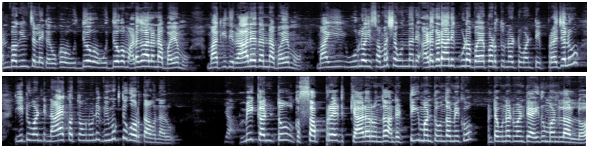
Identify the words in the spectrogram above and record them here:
అనుభవించలేక ఒక ఉద్యోగ ఉద్యోగం అడగాలన్న భయము మాకు ఇది రాలేదన్న భయము మా ఈ ఊర్లో ఈ సమస్య ఉందని అడగడానికి కూడా భయపడుతున్నటువంటి ప్రజలు ఇటువంటి నాయకత్వం నుండి విముక్తి కోరుతా ఉన్నారు. మీకంటూ ఒక సపరేట్ క్యాడర్ ఉందా? అంటే టీం అంటూ ఉందా మీకు? అంటే ఉన్నటువంటి ఐదు మండలాల్లో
